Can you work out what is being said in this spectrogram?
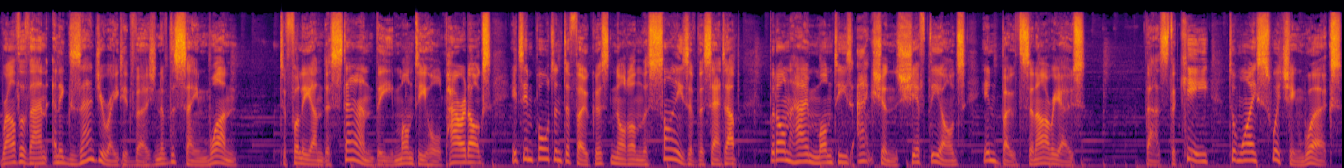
rather than an exaggerated version of the same one. To fully understand the Monty Hall paradox, it's important to focus not on the size of the setup, but on how Monty's actions shift the odds in both scenarios. That's the key to why switching works.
